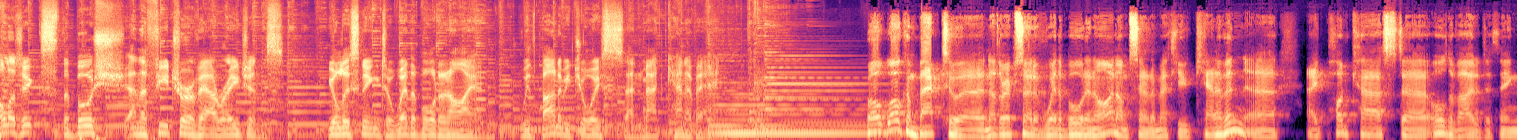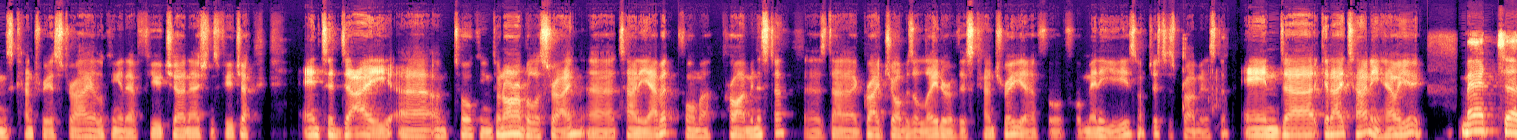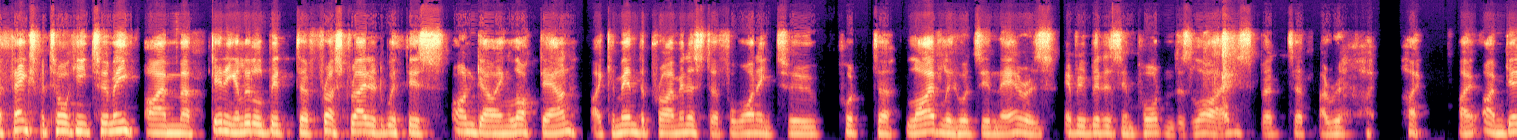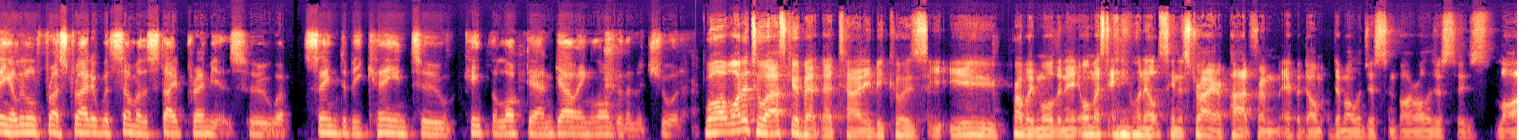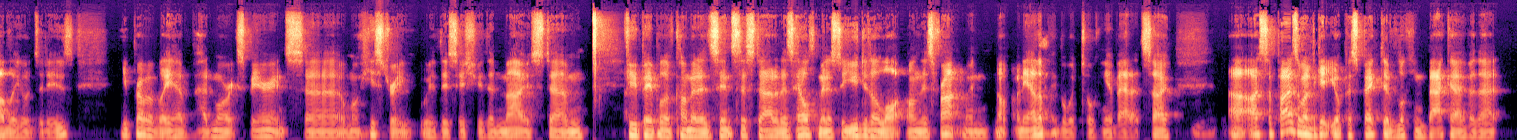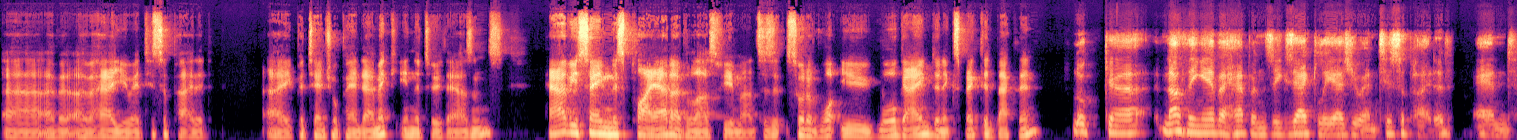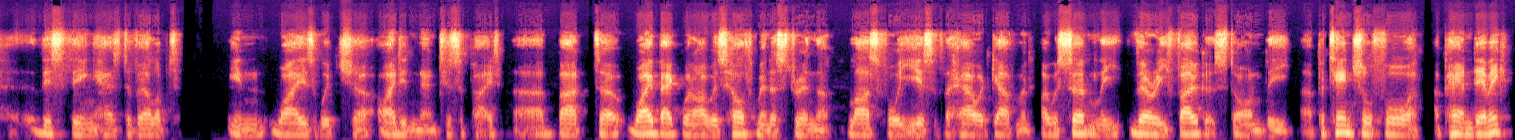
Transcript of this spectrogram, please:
politics, the bush, and the future of our regions. You're listening to Weatherboard and Iron with Barnaby Joyce and Matt Canavan. Well, welcome back to another episode of Weatherboard and Iron. I'm Senator Matthew Canavan, uh, a podcast uh, all devoted to things country Australia, looking at our future, nation's future, and today uh, I'm talking to an honourable Australian, uh, Tony Abbott, former Prime Minister, has done a great job as a leader of this country uh, for, for many years, not just as Prime Minister. And uh, g'day, Tony, how are you? Matt, uh, thanks for talking to me. I'm uh, getting a little bit frustrated with this ongoing lockdown. I commend the Prime Minister for wanting to put uh, livelihoods in there as every bit as important as lives. But uh, I, re- I, am getting a little frustrated with some of the state premiers who uh, seem to be keen to keep the lockdown going longer than it should. Well, I wanted to ask you about that, Tony, because you probably more than almost anyone else in Australia, apart from epidemiologists and virologists whose livelihoods it is, you probably have had more experience uh, or more history with this issue than most. Um, few people have commented since this started as health minister, you did a lot on this front when not many other people were talking about it. So uh, I suppose I wanted to get your perspective looking back over that, uh, over, over how you anticipated a potential pandemic in the 2000s. How have you seen this play out over the last few months? Is it sort of what you wargamed and expected back then? Look, uh, nothing ever happens exactly as you anticipated, and this thing has developed in ways which uh, I didn't anticipate. Uh, but uh, way back when I was health minister in the last four years of the Howard government, I was certainly very focused on the uh, potential for a pandemic.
